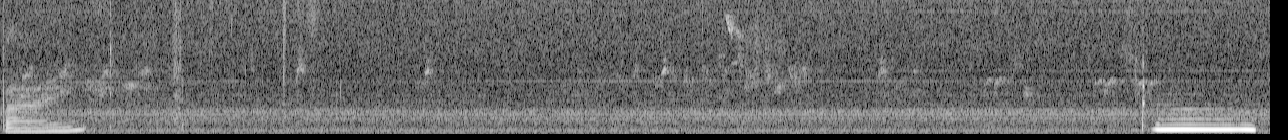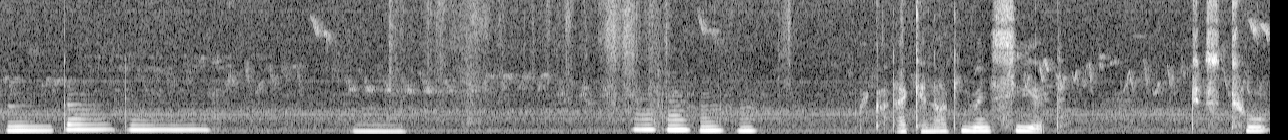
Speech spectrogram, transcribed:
by Dun, dun, dun, dun. Mm. Mhm. My God, I cannot even see it. Just too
